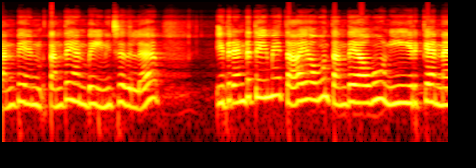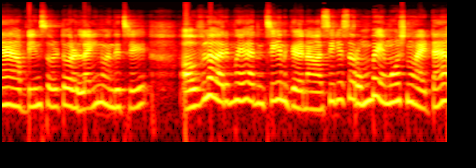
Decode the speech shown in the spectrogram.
தன்பை அன்பு தந்தை அன்பு இனிச்சதில்லை இது ரெண்டுத்தையுமே தாயாவும் தந்தையாவும் நீ இருக்க என்ன அப்படின்னு சொல்லிட்டு ஒரு லைன் வந்துச்சு. அவ்வளோ அருமையாக இருந்துச்சு. எனக்கு நான் சீரியஸாக ரொம்ப எமோஷ்னல் ஆயிட்டேன்.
